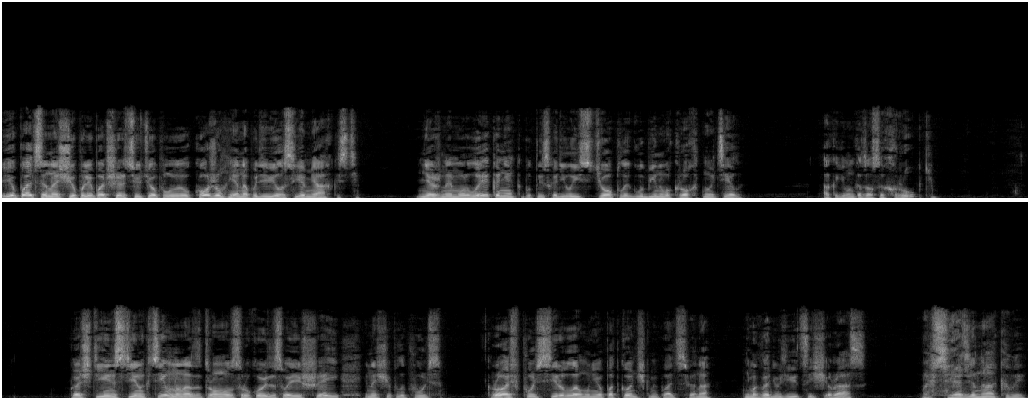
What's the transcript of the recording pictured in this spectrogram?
Ее пальцы нащупали под шерстью теплую кожу, и она подивилась ее мягкости. Нежное мурлыканье, как будто исходило из теплых глубин его крохотного тела. А каким он казался хрупким. Почти инстинктивно она дотронулась рукой до своей шеи и нащупала пульс. Кровь пульсировала у нее под кончиками пальцев, и она не могла не удивиться еще раз. Мы все одинаковые,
